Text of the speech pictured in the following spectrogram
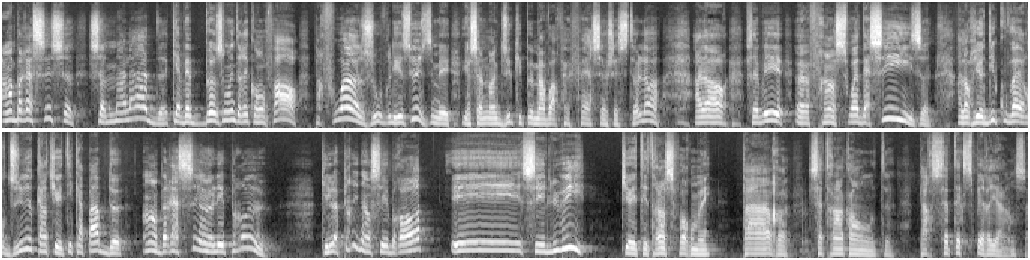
embrasser ce, malade qui avait besoin de réconfort. Parfois, j'ouvre les yeux, je dis, mais il y a seulement Dieu qui peut m'avoir fait faire ce geste-là. Alors, vous savez, euh, François d'Assise, alors il a découvert Dieu quand il a été capable de un lépreux qui l'a pris dans ses bras et c'est lui qui a été transformé par cette rencontre, par cette expérience.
